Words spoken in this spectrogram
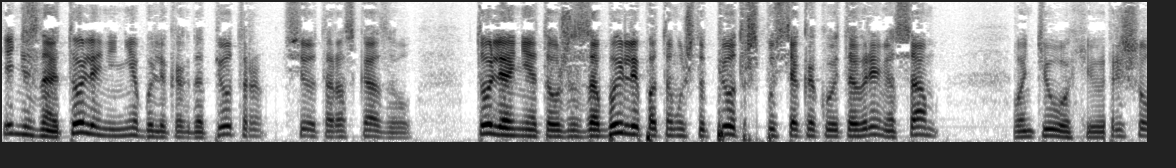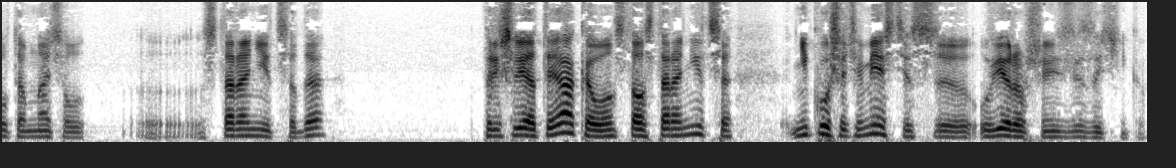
Я не знаю, то ли они не были, когда Петр все это рассказывал, то ли они это уже забыли, потому что Петр спустя какое-то время сам в Антиохию пришел, там начал э, сторониться, да, пришли от Иакова, он стал сторониться, не кушать вместе с э, уверовавшими из язычников.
